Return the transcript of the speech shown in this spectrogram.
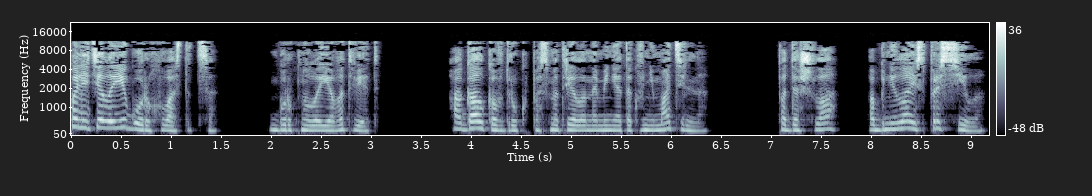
Полетела Егору хвастаться, — буркнула я в ответ. А Галка вдруг посмотрела на меня так внимательно, подошла, обняла и спросила.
